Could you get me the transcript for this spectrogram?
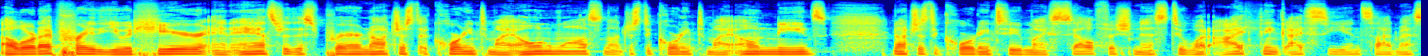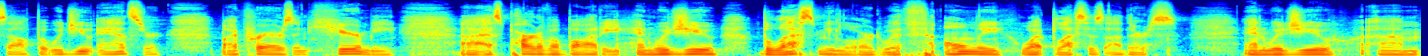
Uh, Lord, I pray that you would hear and answer this prayer, not just according to my own wants, not just according to my own needs, not just according to my selfishness, to what I think I see inside myself, but would you answer my prayers and hear me uh, as part of a body? And would you bless me, Lord, with only what blesses others? And would you um,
